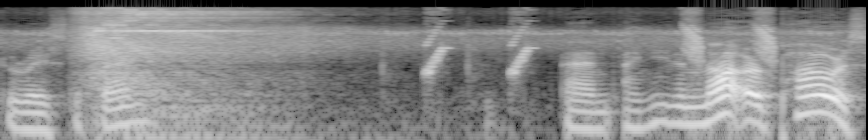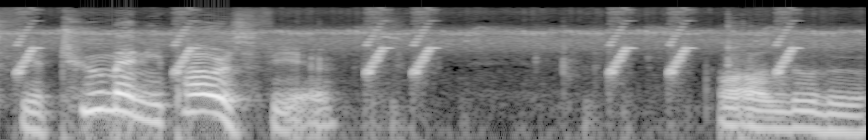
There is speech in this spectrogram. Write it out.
to raise defense. And I need another power sphere. Too many power spheres. Oh, Lulu.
